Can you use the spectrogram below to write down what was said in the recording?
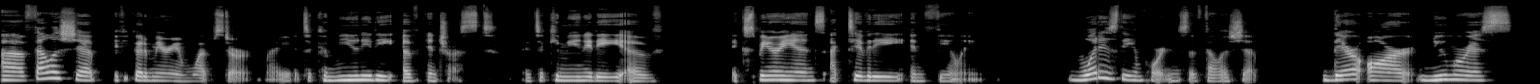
uh, fellowship, if you go to Merriam Webster, right, it's a community of interest. It's a community of experience, activity, and feeling. What is the importance of fellowship? There are numerous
